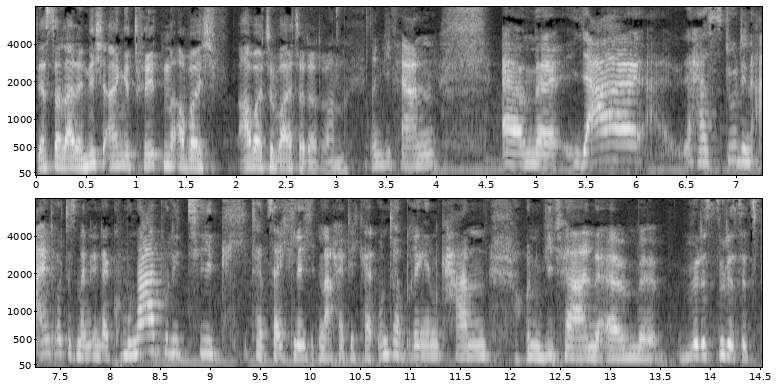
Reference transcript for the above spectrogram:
Der ist dann leider nicht eingetreten, aber ich arbeite weiter daran. Inwiefern, ähm, ja, hast du den Eindruck, dass man in der Kommunalpolitik tatsächlich Nachhaltigkeit unterbringen kann? Und inwiefern ähm, würdest du das jetzt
